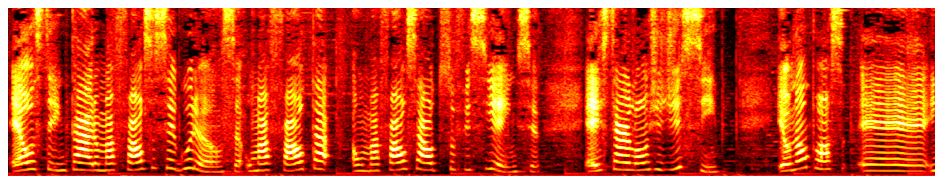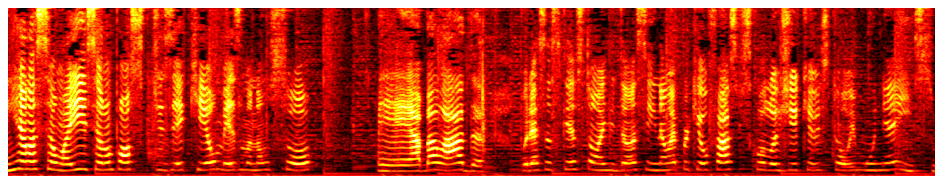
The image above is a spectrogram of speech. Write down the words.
É ostentar uma falsa segurança, uma, falta, uma falsa autossuficiência. É estar longe de si. Eu não posso, é, em relação a isso, eu não posso dizer que eu mesma não sou é, abalada por essas questões. Então, assim, não é porque eu faço psicologia que eu estou imune a isso.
